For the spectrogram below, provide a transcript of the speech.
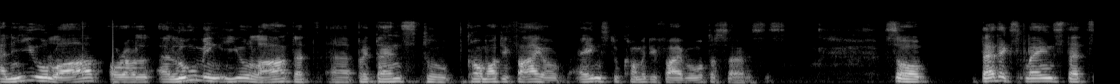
an EU law or a, looming EU law that uh, pretends to commodify or aims to commodify water services. So that explains that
